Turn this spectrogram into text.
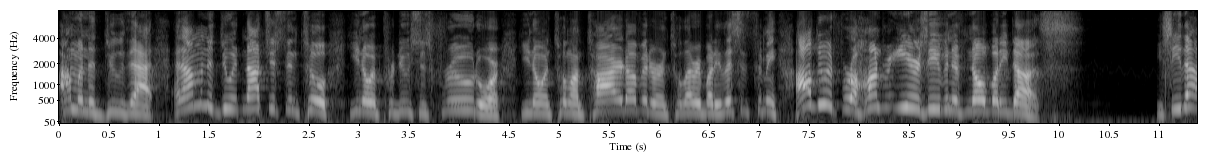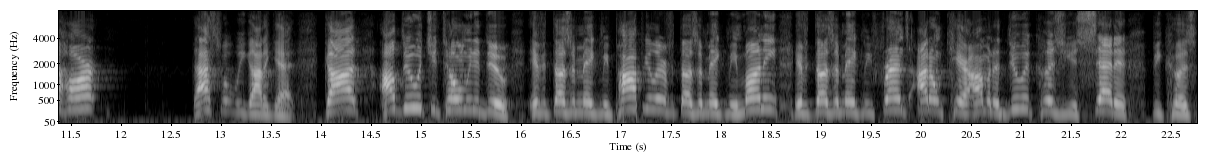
I'm going to do that. And I'm going to do it not just until, you know, it produces fruit or, you know, until I'm tired of it or until everybody listens to me. I'll do it for a hundred years even if nobody does. You see that heart? That's what we got to get. God, I'll do what you told me to do. If it doesn't make me popular, if it doesn't make me money, if it doesn't make me friends, I don't care. I'm going to do it because you said it, because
